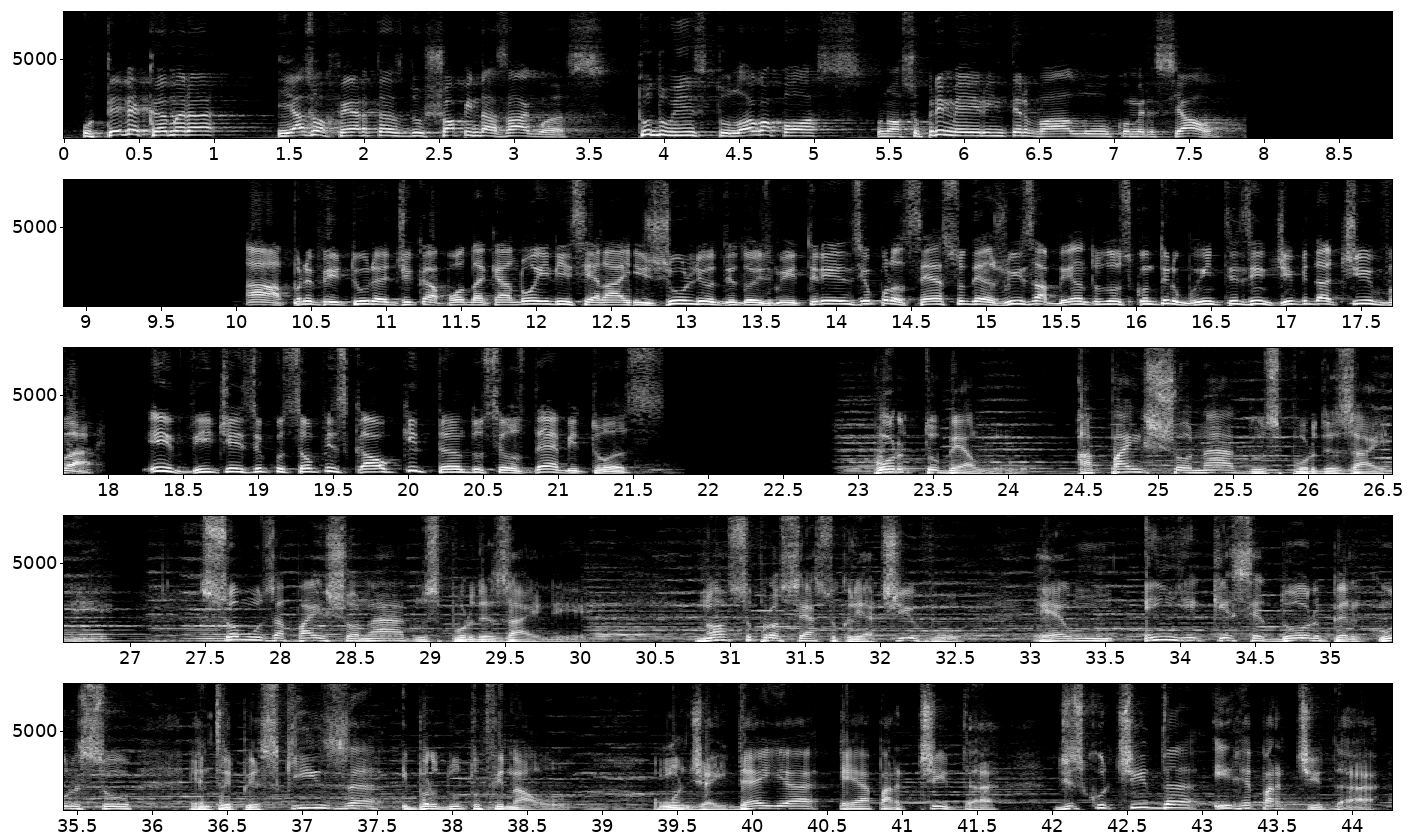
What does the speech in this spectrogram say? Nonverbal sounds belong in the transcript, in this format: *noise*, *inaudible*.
o TV Câmara e as ofertas do Shopping das Águas. Tudo isto logo após o nosso primeiro intervalo comercial. A Prefeitura de Capão da Canoa iniciará em julho de 2013 o processo de ajuizamento dos contribuintes em dívida ativa. Evite a execução fiscal quitando seus débitos. Porto Belo. Apaixonados por design somos apaixonados por design. Nosso processo criativo é um enriquecedor percurso entre pesquisa e produto final, onde a ideia é a partida, discutida e repartida.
